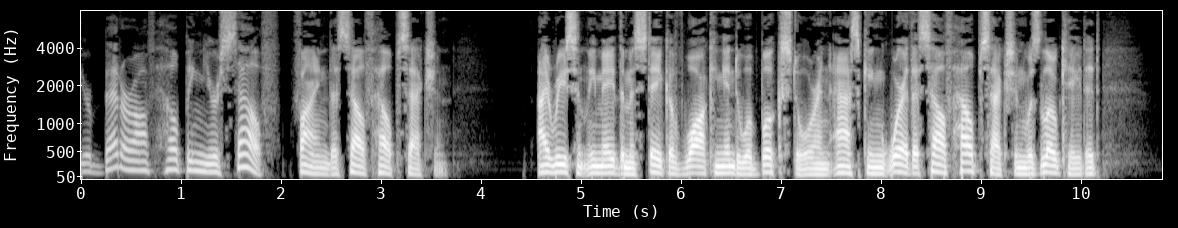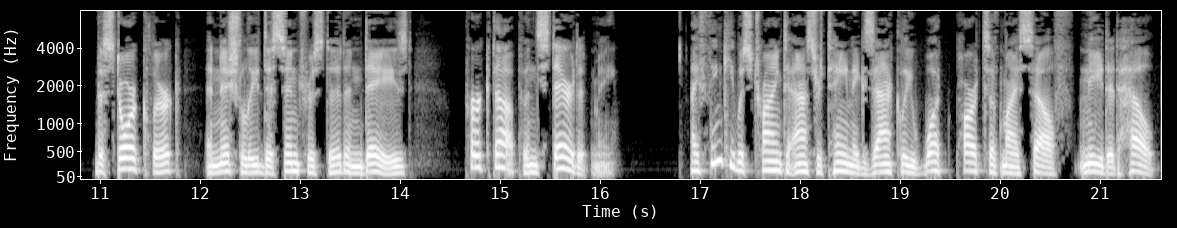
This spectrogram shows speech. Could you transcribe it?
you're better off helping yourself find the self help section. I recently made the mistake of walking into a bookstore and asking where the self help section was located. The store clerk, initially disinterested and dazed, perked up and stared at me. I think he was trying to ascertain exactly what parts of myself needed help.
